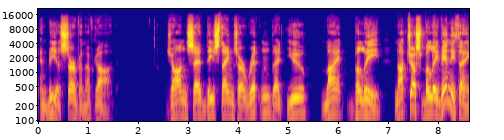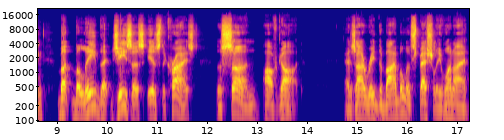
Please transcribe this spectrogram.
and be a servant of God. John said, These things are written that you might believe. Not just believe anything, but believe that Jesus is the Christ, the Son of God. As I read the Bible, especially when I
